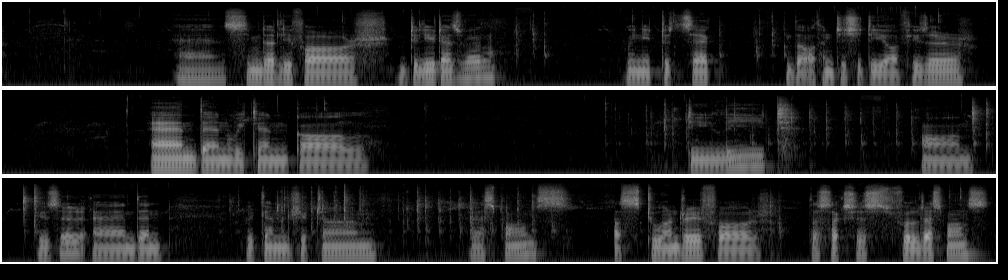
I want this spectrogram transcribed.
And similarly for delete as well we need to check the authenticity of user. And then we can call delete on user and then we can return response. Plus 200 for the successful response.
